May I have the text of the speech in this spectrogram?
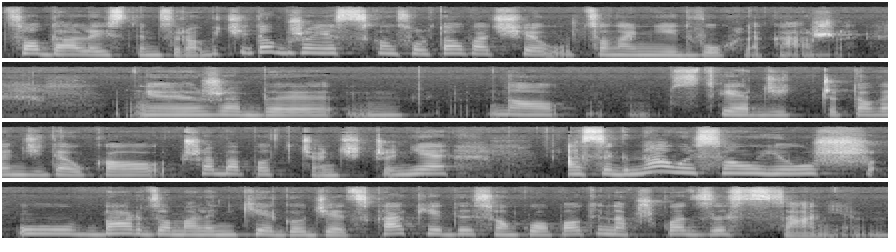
co dalej z tym zrobić. I dobrze jest skonsultować się u co najmniej dwóch lekarzy, y, żeby mm, no, stwierdzić, czy to wędzidełko trzeba podciąć, czy nie. A sygnały są już u bardzo maleńkiego dziecka, kiedy są kłopoty na przykład ze ssaniem.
